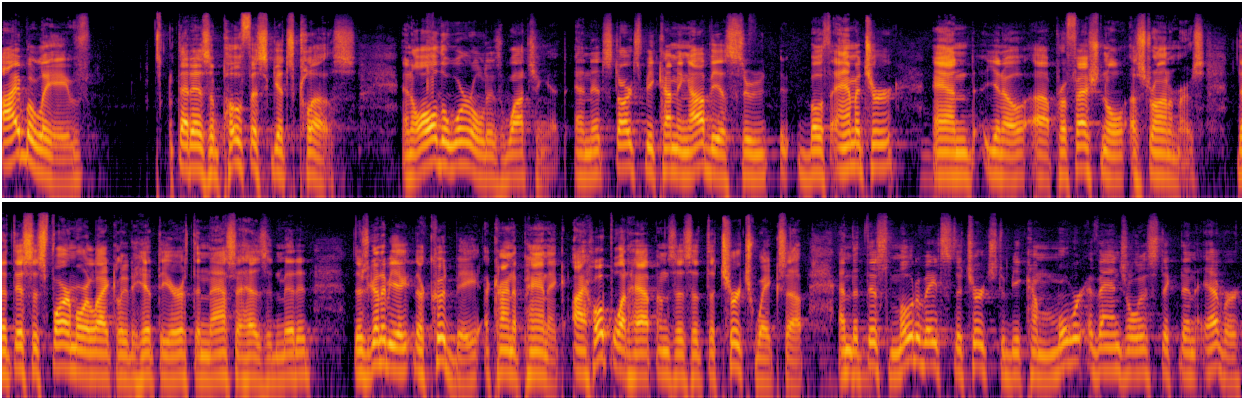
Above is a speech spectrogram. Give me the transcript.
I believe that as Apophis gets close, and all the world is watching it, and it starts becoming obvious through both amateur and you know uh, professional astronomers that this is far more likely to hit the Earth than NASA has admitted there's going to be, a, there could be a kind of panic. I hope what happens is that the church wakes up and that this motivates the church to become more evangelistic than ever.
